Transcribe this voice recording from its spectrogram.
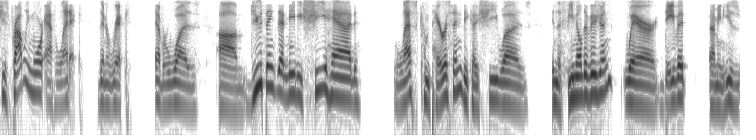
she's probably more athletic than Ric ever was. Um, do you think that maybe she had less comparison because she was in the female division where David, I mean, he's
